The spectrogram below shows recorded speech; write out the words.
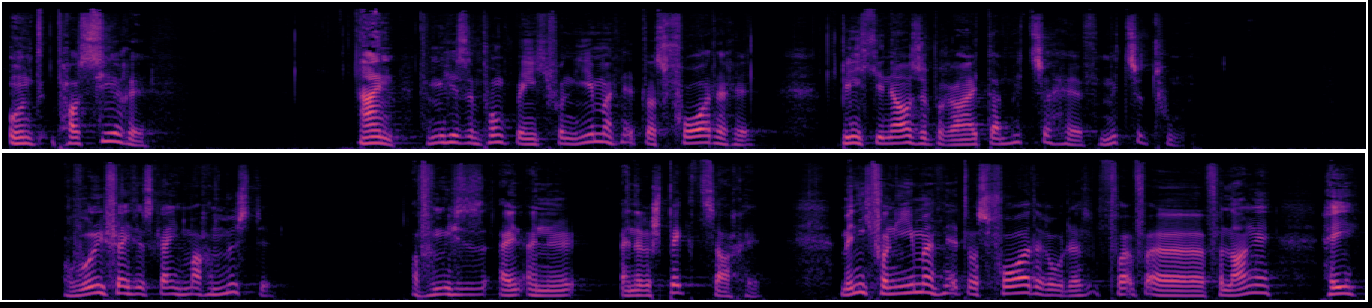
und pausiere. Nein, für mich ist ein Punkt, wenn ich von jemandem etwas fordere, bin ich genauso bereit, da mitzuhelfen, mitzutun. Obwohl ich vielleicht das gar nicht machen müsste. Aber für mich ist es ein, eine, eine Respektsache. Wenn ich von jemandem etwas fordere oder ver, äh, verlange, hey,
